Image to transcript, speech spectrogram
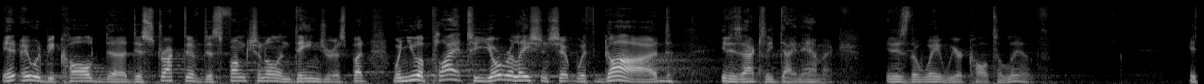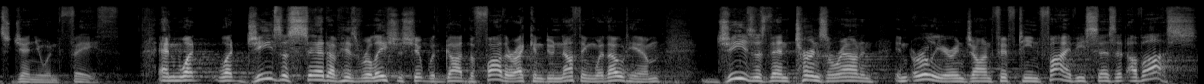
it, it would be called uh, destructive, dysfunctional, and dangerous. But when you apply it to your relationship with God, it is actually dynamic. It is the way we are called to live. It's genuine faith. And what, what Jesus said of his relationship with God the Father, I can do nothing without him, Jesus then turns around and, and earlier in John 15, 5, he says it of us.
